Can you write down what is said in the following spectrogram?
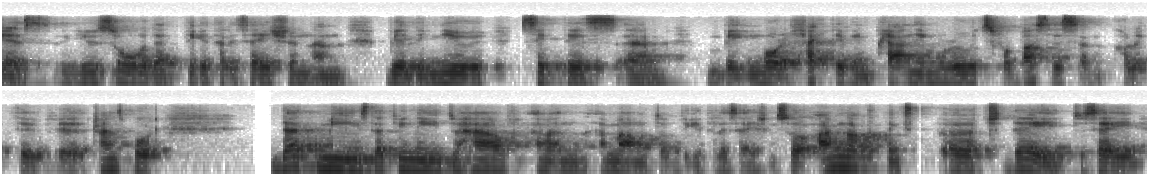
years, you saw that digitalization and building new cities, um, being more effective in planning routes for buses and collective uh, transport that means that you need to have an amount of digitalization. So I'm not an expert today to say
